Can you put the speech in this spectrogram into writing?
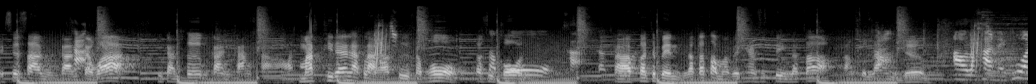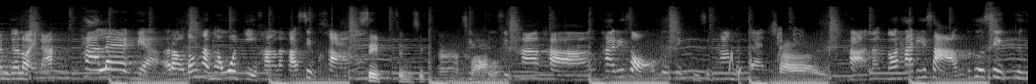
เอ็กซ์เซอร์ไซส์เหมือนกัน ค่ะ แต่ว่ามีการเพิ่มการกางขา มัดที่ได้หลักๆก็คือสะโพกก็คือสะโพก้นกค่ะสะโพครับกก็จะเป็นแล้วก็ต่อมาเป็นแฮมสตริงแล้วก็หลังส่วนล่างเหมือนเดิม เอาละค่ะไหนทวนกันหน่อยนะท่าแรกเนี่ยเราต้องทำทั้งหมดกี่ครั้งนะคะ 10 ครั้ง 10ถึง15 ค10รั้งถึง15 ครั้ง ท่าที่ 2 ก็คือ 10ถึง15 เหมือนกันใช่ค่ะ แล้วก็ท่าที่ 3 ก็คือ 10ถึง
